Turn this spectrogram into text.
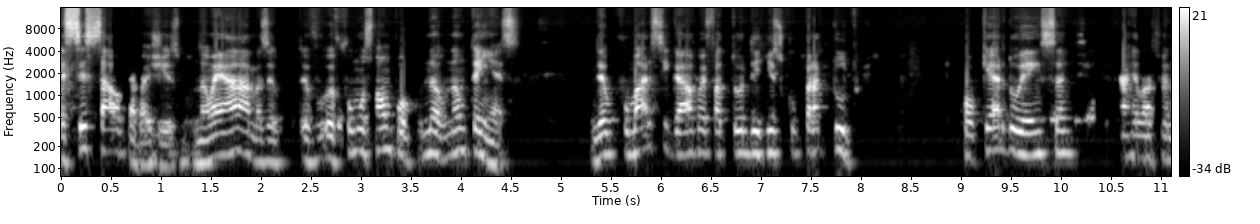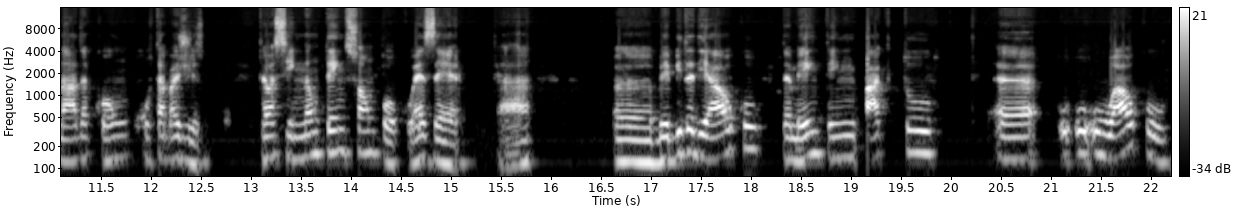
é cessar o tabagismo. Não é, ah, mas eu, eu, eu fumo só um pouco. Não, não tem essa. Entendeu? Fumar cigarro é fator de risco para tudo. Qualquer doença está relacionada com o tabagismo. Então, assim, não tem só um pouco, é zero, tá? Uh, bebida de álcool também tem impacto. Uh, o, o álcool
